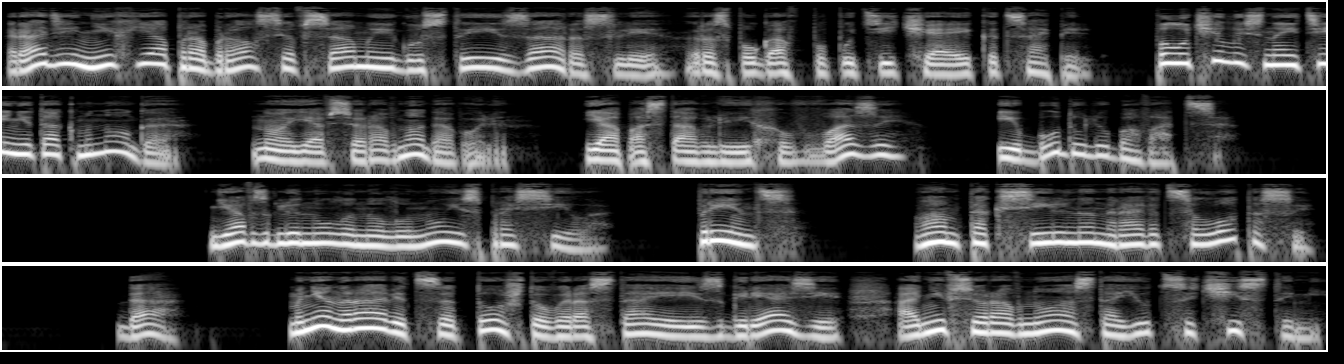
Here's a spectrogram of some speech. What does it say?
Ради них я пробрался в самые густые заросли, распугав по пути чаек и цапель. Получилось найти не так много, но я все равно доволен. Я поставлю их в вазы и буду любоваться. Я взглянула на луну и спросила. «Принц, «Вам так сильно нравятся лотосы?» «Да. Мне нравится то, что, вырастая из грязи, они все равно остаются чистыми.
